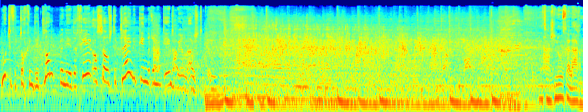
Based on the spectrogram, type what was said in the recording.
moeten we toch in dit land, meneer de Geer... als zelfs de kleine kinderen niet eens meer luisteren. Het was loosalarm.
